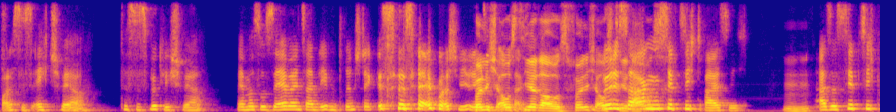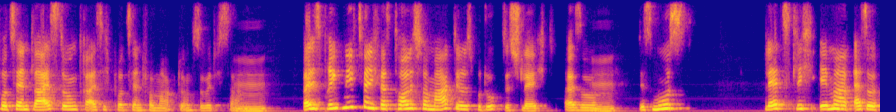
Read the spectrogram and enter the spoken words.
boah, das ist echt schwer. Das ist wirklich schwer. Wenn man so selber in seinem Leben drinsteckt, ist das ja immer schwierig. Völlig aus dir raus, völlig ich aus dir raus. Ich würde sagen 70-30. Mhm. Also 70 Prozent Leistung, 30 Prozent Vermarktung, so würde ich sagen. Mhm. Weil es bringt nichts, wenn ich was Tolles vermarkte und das Produkt ist schlecht. Also mhm. das muss letztlich immer, also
